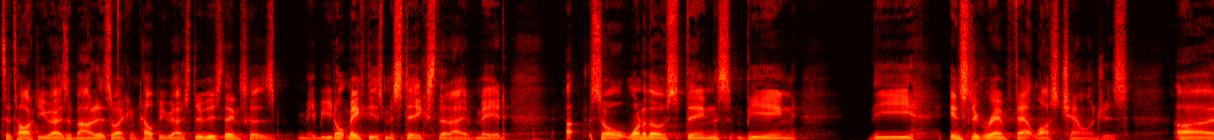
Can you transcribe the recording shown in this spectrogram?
to talk to you guys about it so I can help you guys through these things because maybe you don't make these mistakes that I've made. Uh, so, one of those things being the Instagram fat loss challenges. Uh,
